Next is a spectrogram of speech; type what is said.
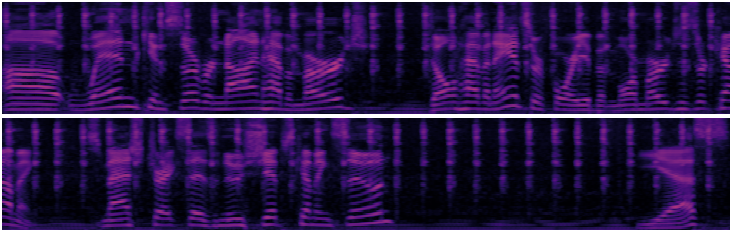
Uh, when can Server 9 have a merge? Don't have an answer for you, but more merges are coming. Smash Trek says new ships coming soon. Yes.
